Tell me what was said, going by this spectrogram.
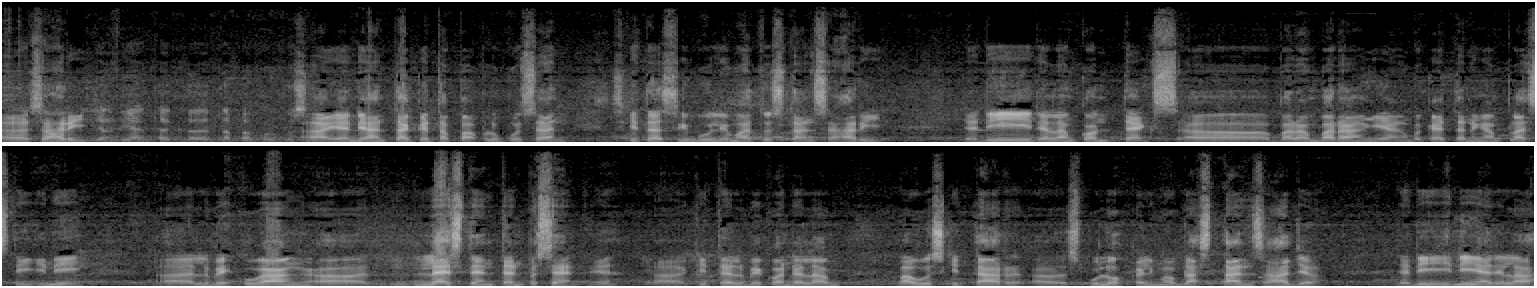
uh, sehari. yang dihantar ke tapak pelupusan. uh, yang dihantar ke tapak pelupusan sekitar 1,500 tan sehari. Jadi dalam konteks uh, barang-barang yang berkaitan dengan plastik ini uh, lebih kurang uh, less than 10% ya. Uh, kita lebih kurang dalam baru sekitar uh, 10 ke 15 tan sahaja. Jadi ini adalah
